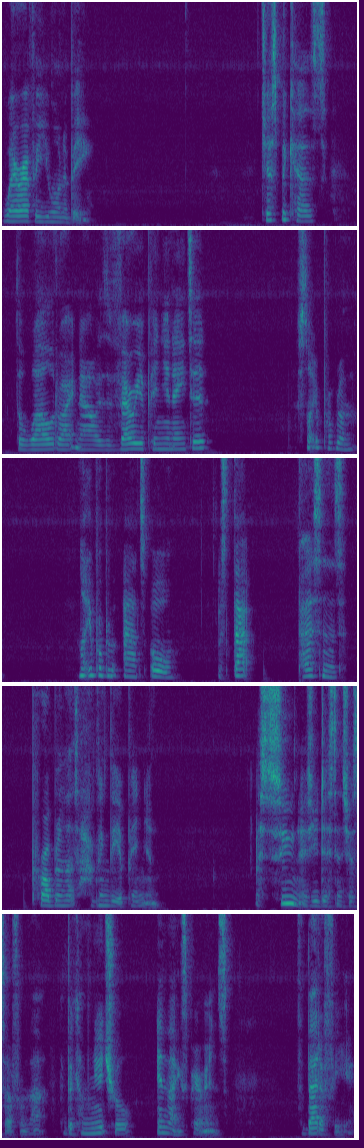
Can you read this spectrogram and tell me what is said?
wherever you want to be. Just because the world right now is very opinionated, it's not your problem. Not your problem at all. It's that person's problem that's having the opinion. As soon as you distance yourself from that and become neutral in that experience, the better for you.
